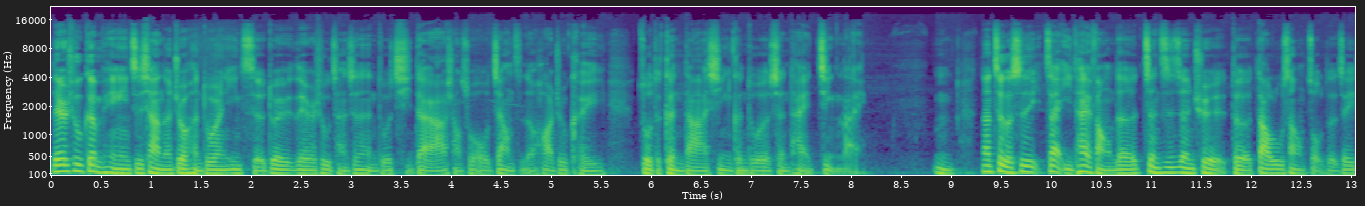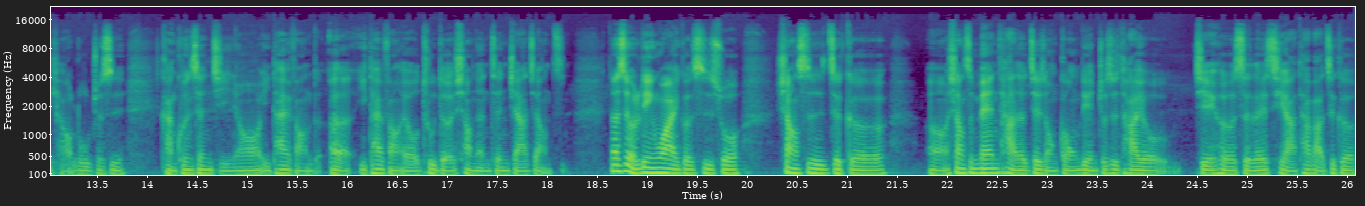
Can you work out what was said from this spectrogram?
Layer two 更便宜之下呢，就很多人因此对 Layer two 产生很多期待啊，想说哦这样子的话就可以做得更大，吸引更多的生态进来。嗯，那这个是在以太坊的政治正确的道路上走的这一条路，就是坎昆升级，然后以太坊的呃以太坊 L two 的效能增加这样子。但是有另外一个是说，像是这个呃像是 Manta 的这种公链，就是它有结合 Celestia，它把这个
